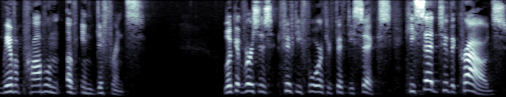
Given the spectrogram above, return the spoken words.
we have a problem of indifference. Look at verses 54 through 56. He said to the crowds,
